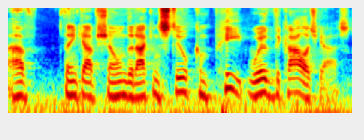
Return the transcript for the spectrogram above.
I think I've shown that I can still compete with the college guys.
